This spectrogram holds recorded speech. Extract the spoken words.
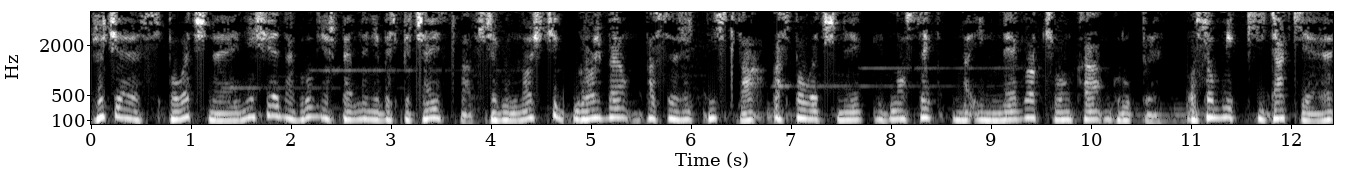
Życie społeczne niesie jednak również pewne niebezpieczeństwa, w szczególności groźbę pasożytnictwa aspołecznych jednostek na innego członka grupy. Osobniki takie,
